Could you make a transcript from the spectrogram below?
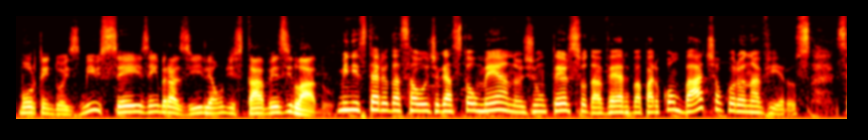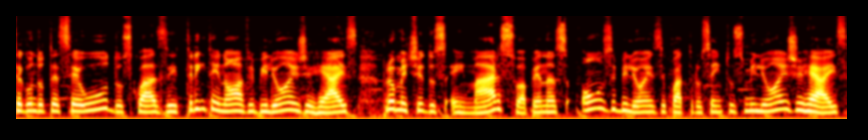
morto em 2006 em Brasília, onde estava exilado. O Ministério da Saúde gastou menos de um terço da verba para o combate ao coronavírus. Segundo o TCU, dos quase 39 bilhões de reais prometidos em março, apenas 11 bilhões e 400 milhões de reais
